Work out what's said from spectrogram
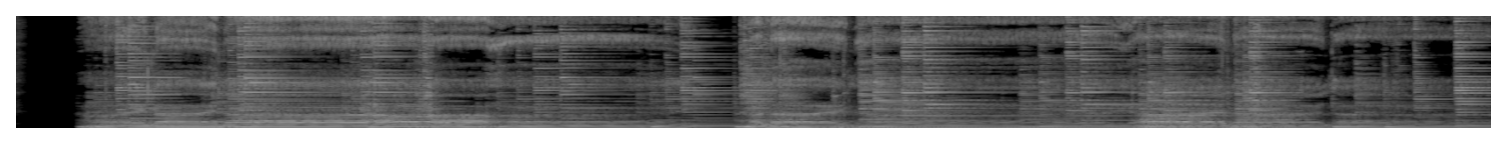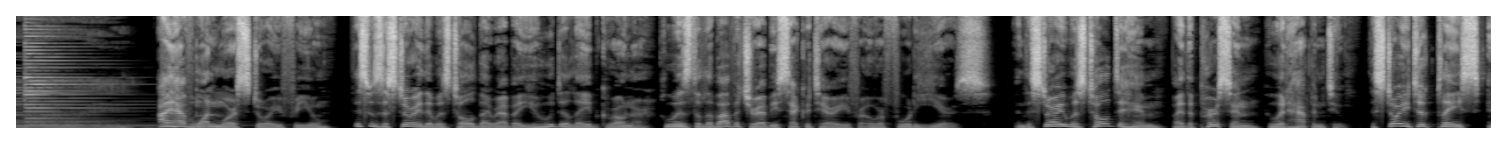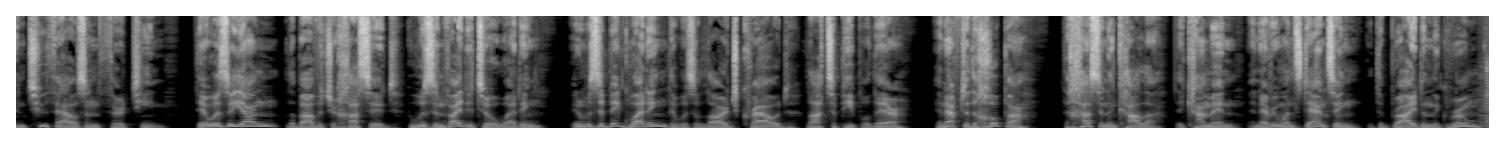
I have one more story for you. This was a story that was told by Rabbi Yehuda Leib Groner, who was the Lubavitcher Rebbe's secretary for over 40 years. And the story was told to him by the person who it happened to. The story took place in 2013. There was a young Lubavitcher Chassid who was invited to a wedding. It was a big wedding. There was a large crowd, lots of people there. And after the chuppah, the chassan and kala, they come in and everyone's dancing with the bride and the groom.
